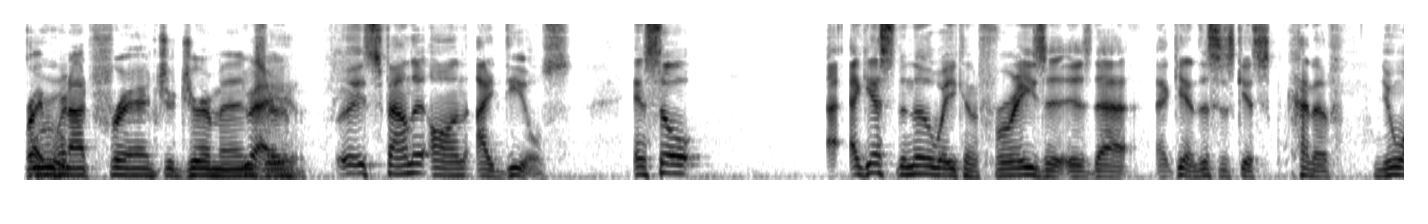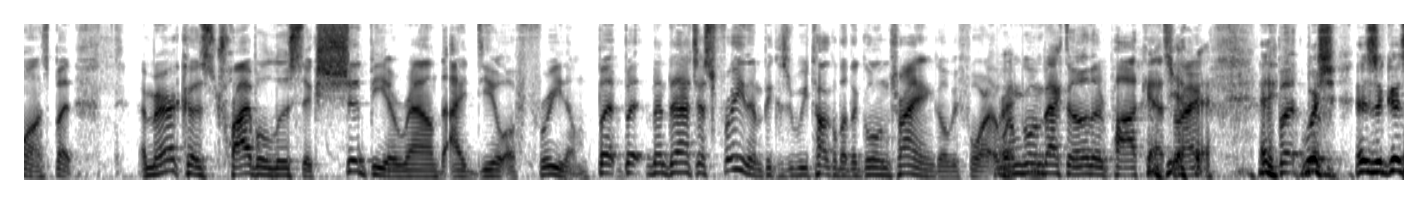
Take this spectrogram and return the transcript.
right, we're not French or Germans. Right. Or, it's founded on ideals. And so I guess another way you can phrase it is that again, this is gets kind of nuanced, but America's tribalistic should be around the ideal of freedom, but but, but not just freedom because we talked about the Golden Triangle before. Right. I'm going back to other podcasts, yeah. right? But which is a good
